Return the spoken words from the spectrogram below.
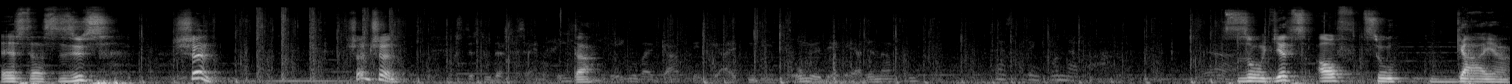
Ist das süß. Schön. Schön, schön. Da. Regenwald gab, den die Alten die Dschungel der Erde nannten? Das klingt wunderbar. So, jetzt auf zu Gaia.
